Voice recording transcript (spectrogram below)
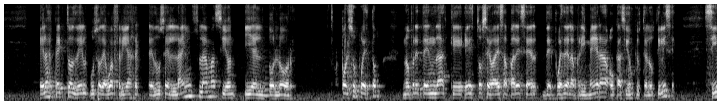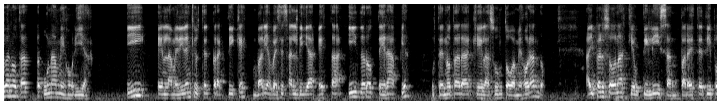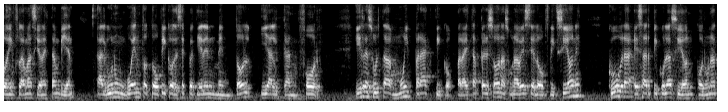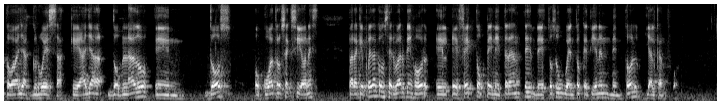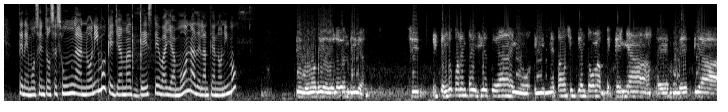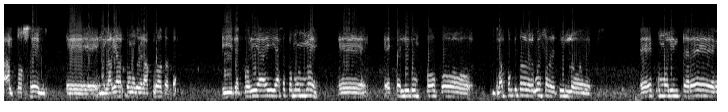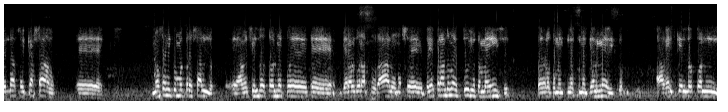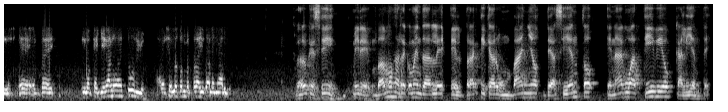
El aspecto del uso de agua fría reduce la inflamación y el dolor. Por supuesto, no pretenda que esto se va a desaparecer después de la primera ocasión que usted lo utilice. Sí va a notar una mejoría. Y en la medida en que usted practique varias veces al día esta hidroterapia, usted notará que el asunto va mejorando. Hay personas que utilizan para este tipo de inflamaciones también algún ungüento tópico de ese que tienen mentol y alcanfor y resulta muy práctico para estas personas una vez se lo friccione cubra esa articulación con una toalla gruesa que haya doblado en dos o cuatro secciones para que pueda conservar mejor el efecto penetrante de estos ungüentos que tienen mentol y alcanfor. Tenemos entonces un anónimo que llama desde Bayamón. Adelante, anónimo. Sí, buenos días, Dios le bendiga. Sí, tengo 47 años y me he estado sintiendo una pequeña eh, molestia al toser eh, en el área como de la próstata. Y después de ahí, hace como un mes, eh, he perdido un poco, me da un poquito de vergüenza decirlo, es como el interés, ¿verdad? Soy casado. No sé ni cómo expresarlo eh, a ver si el doctor me puede eh, ver algo natural o no sé. Estoy esperando un estudio que me hice, pero lo comenté, al médico, a ver que el doctor, eh, lo que llega a los estudios, a ver si el doctor me puede ayudar en algo. Claro que sí. Mire, vamos a recomendarle el practicar un baño de asiento en agua tibio caliente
